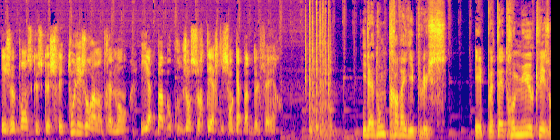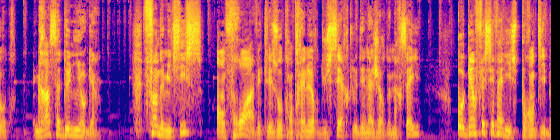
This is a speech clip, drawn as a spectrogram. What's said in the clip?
Et je pense que ce que je fais tous les jours à l'entraînement, il n'y a pas beaucoup de gens sur Terre qui sont capables de le faire. Il a donc travaillé plus, et peut-être mieux que les autres, grâce à Denis Auguin. Fin 2006, en froid avec les autres entraîneurs du Cercle des nageurs de Marseille, Auguin fait ses valises pour Antibes,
